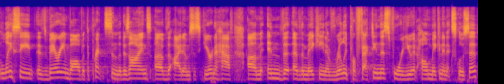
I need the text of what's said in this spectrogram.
uh, Lacey is very involved with the prints and the designs of the items. It's a year and a half um, in the of the making of really perfecting this for you at home, making it exclusive.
